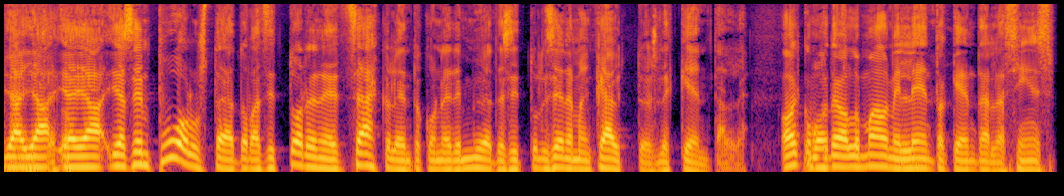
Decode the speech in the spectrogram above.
Ja, ja, ja, ja, ja sen puolustajat ovat sitten todenneet, että sähkölentokoneiden myötä sit tulisi enemmän käyttöä sille kentälle. Oletko muuten ollut Malmin lentokentällä siis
